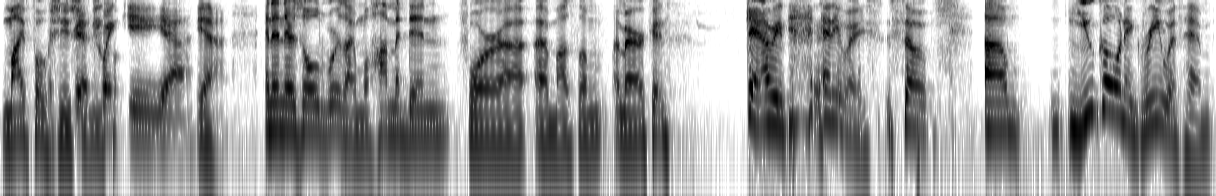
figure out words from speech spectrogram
my folks used yeah, to be Twinkie, yeah, yeah. And then there's old words like Mohammedan for uh, a Muslim American. okay, I mean, anyways, so um, you go and agree with him.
